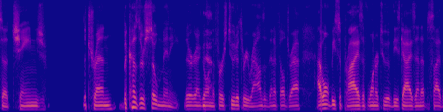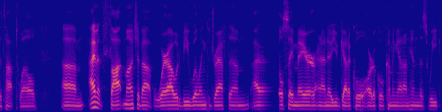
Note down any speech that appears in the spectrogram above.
to change the trend because there's so many that are going to go yeah. in the first two to three rounds of the NFL draft. I won't be surprised if one or two of these guys end up beside the top 12. Um, I haven't thought much about where I would be willing to draft them. I will say Mayer, and I know you've got a cool article coming out on him this week,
